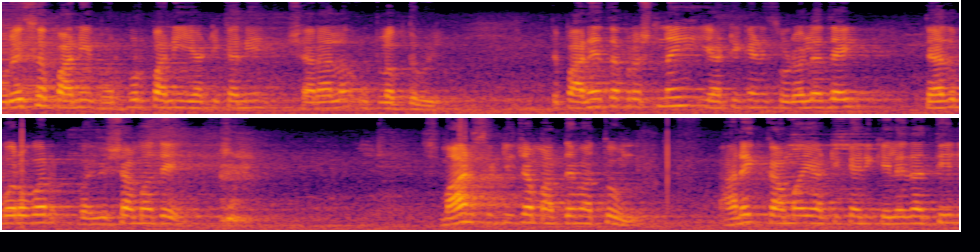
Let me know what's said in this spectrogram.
पुरेसं पाणी भरपूर पाणी या ठिकाणी शहराला उपलब्ध होईल. ते पाण्याचा प्रश्नही या ठिकाणी सोडवला जाईल. त्याचबरोबर भविष्यामध्ये स्मार्ट सिटीच्या माध्यमातून अनेक कामं या ठिकाणी केले जातील.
